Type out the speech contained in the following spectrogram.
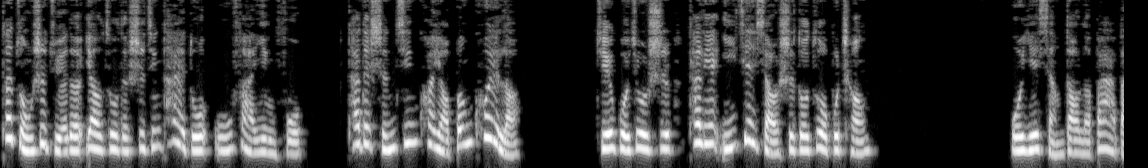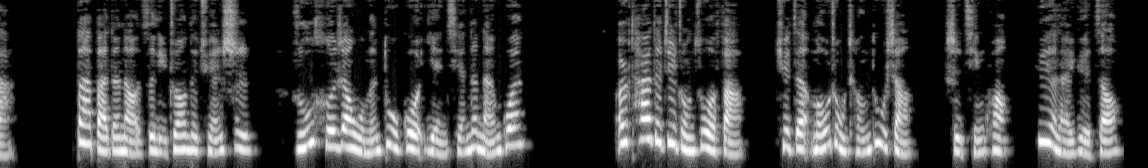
她总是觉得要做的事情太多，无法应付，她的神经快要崩溃了。结果就是她连一件小事都做不成。我也想到了爸爸，爸爸的脑子里装的全是如何让我们度过眼前的难关，而他的这种做法却在某种程度上使情况越来越糟。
